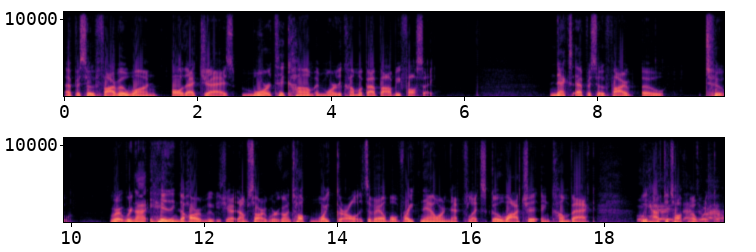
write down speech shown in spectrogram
episode 501 all that jazz. More to come and more to come about Bobby Fosse. Next episode, 502. We're, we're not hitting the horror movies yet. I'm sorry. We're going to talk White Girl. It's available right now on Netflix. Go watch it and come back. Okay, we have to talk about White Girl.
